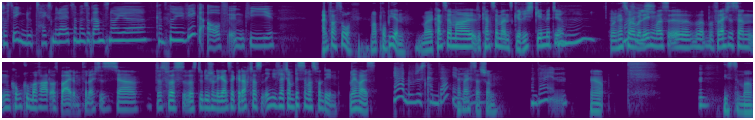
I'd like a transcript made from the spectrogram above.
Deswegen, du zeigst mir da jetzt nochmal so ganz neue, ganz neue Wege auf irgendwie. Einfach so, mal probieren. Mal, kannst ja mal, kannst ja mal ins Gericht gehen mit dir. Mhm. Und dann kannst du mal überlegen, was, äh, vielleicht ist ja ein Konglomerat aus beidem. Vielleicht ist es ja das, was, was du dir schon die ganze Zeit gedacht hast und irgendwie vielleicht auch ein bisschen was von dem. Wer weiß. Ja, du, das kann sein. Wer weiß das schon. Kann sein. Ja. Mhm. Siehst du mal.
